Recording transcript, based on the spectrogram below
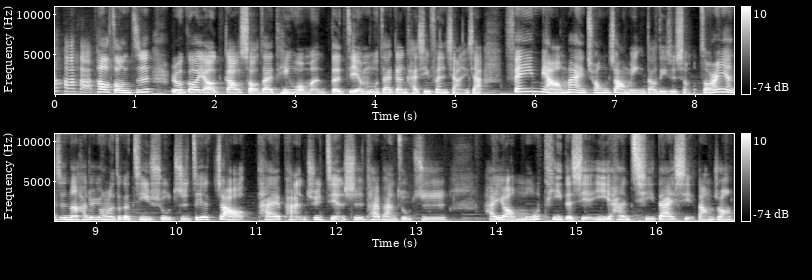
好，总之，如果有高手在听我们的节目，再跟凯西分享一下飞秒脉冲照明到底是什么。总而言之呢，他就用了这个技术，直接照胎盘去检视胎盘组织，还有母体的血液和脐带血当中。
